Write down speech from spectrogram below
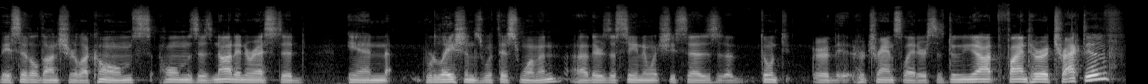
they settled on Sherlock Holmes. Holmes is not interested in relations with this woman. Uh, there's a scene in which she says, uh, "Don't," or the, her translator says, "Do you not find her attractive?"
